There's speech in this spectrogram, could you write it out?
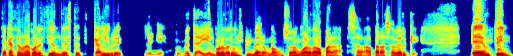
ya que hacer una colección de este calibre, leñe, pues mete ahí el Borderlands primero, ¿no? Se lo han guardado para, para saber qué. En fin.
